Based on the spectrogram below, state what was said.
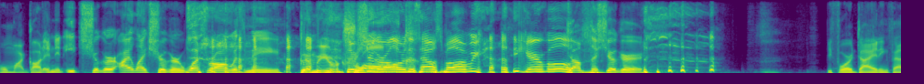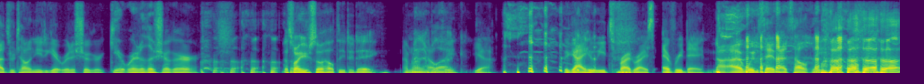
oh my god and it eats sugar. I like sugar. What's wrong with me? Give me your There's sugar all over this house, mom. We gotta be careful. dump the sugar. Before dieting fads were telling you to get rid of sugar get rid of the sugar. That's why you're so healthy today. i'm Men not in healthy. Black. yeah. The guy who eats fried rice every day. No, i wouldn't say that's healthy.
